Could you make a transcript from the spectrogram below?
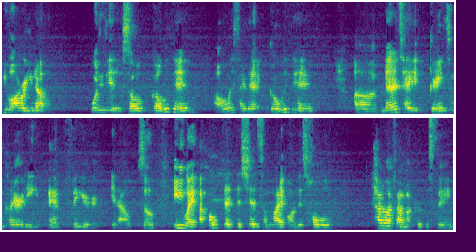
You already know what it is. So go within. I always say that. Go within. Uh, meditate, gain some clarity, and figure it out. So anyway, I hope that this sheds some light on this whole how do I find my purpose thing.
